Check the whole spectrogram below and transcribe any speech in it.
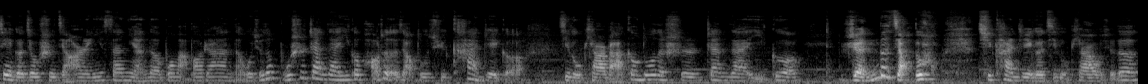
这个就是讲2013年的波马爆炸案的。我觉得不是站在一个跑者的角度去看这个纪录片儿吧，更多的是站在一个人的角度 去看这个纪录片儿。我觉得。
